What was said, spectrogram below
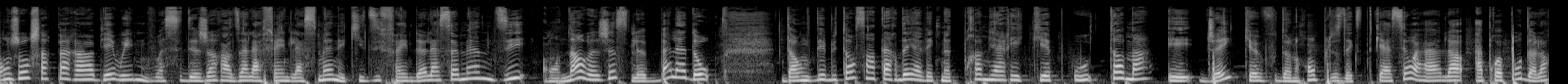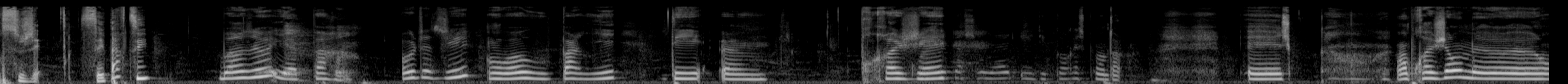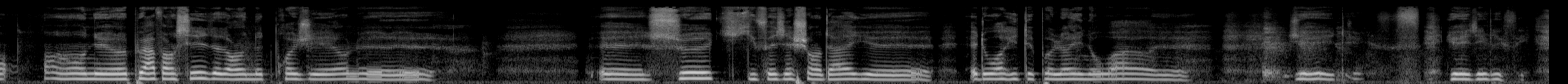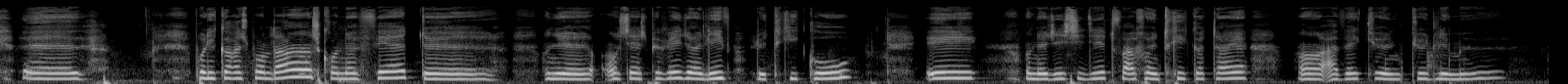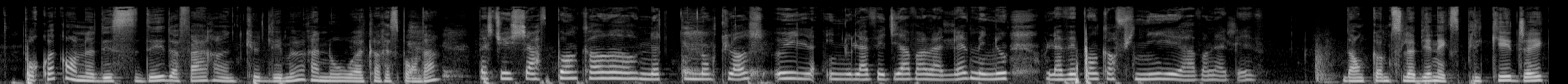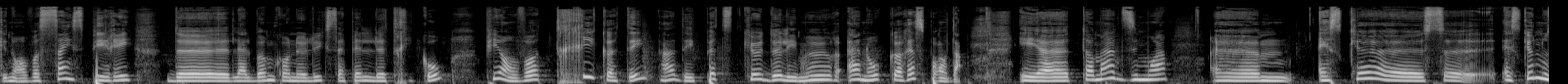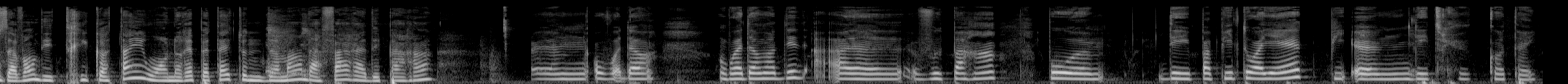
Bonjour, chers parents. Bien oui, nous voici déjà rendus à la fin de la semaine et qui dit fin de la semaine dit on enregistre le balado. Donc, débutons sans tarder avec notre première équipe où Thomas et Jake vous donneront plus d'explications à, à propos de leur sujet. C'est parti! Bonjour, les parents. Aujourd'hui, on va vous parler des euh, projets personnels et des correspondants. Et, en projet, on, euh, on est un peu avancé dans notre projet. Est, euh, ceux qui faisaient chandail, euh, Edouard était pas là et Noah, euh, j'ai aidé, les filles. Euh, pour les correspondances qu'on a faites, euh, on, on s'est inspiré d'un livre, Le Tricot, et on a décidé de faire un tricoteur en- avec une queue de lémur. Pourquoi qu'on a décidé de faire une queue de lémur à nos euh, correspondants? Parce qu'ils ne savent pas encore notre nom de classe. Eux, ils, ils nous l'avaient dit avant la grève, mais nous, on ne l'avait pas encore fini avant la grève. Donc, comme tu l'as bien expliqué, Jake, on va s'inspirer de l'album qu'on a lu qui s'appelle Le Tricot, puis on va tricoter hein, des petites queues de lémur à nos correspondants. Et euh, Thomas, dis-moi, euh, est-ce que euh, est-ce que nous avons des tricotins ou on aurait peut-être une demande à faire à des parents? On, va demander à vos parents pour des papiers de toilette puis euh, des tricotins.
